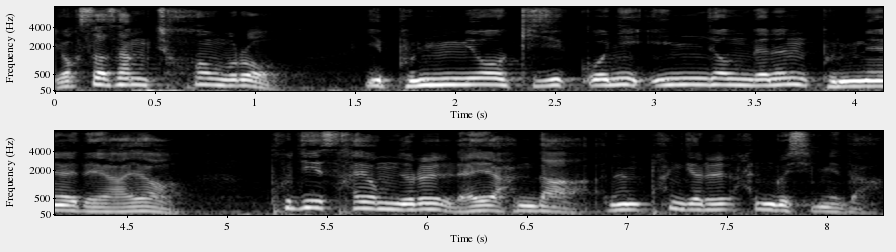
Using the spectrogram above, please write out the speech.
역사상 처음으로 이 분묘 기지권이 인정되는 분묘에 대하여 토지 사용료를 내야 한다는 판결을 한 것입니다.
